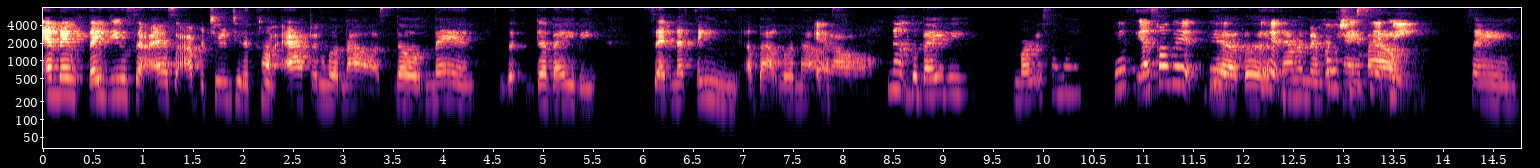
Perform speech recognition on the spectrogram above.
And they they used it as an opportunity to come after Lil Nas, though the man, the, DaBaby, said nothing about Lil Nas. At all. No, DaBaby murdered someone. That's, I saw that. that yeah, the that family member came out me. saying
